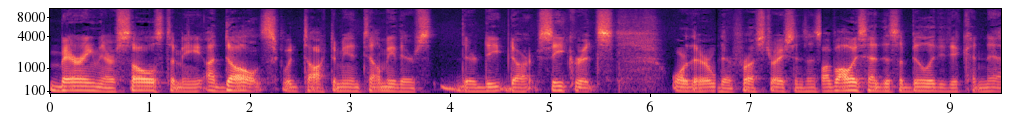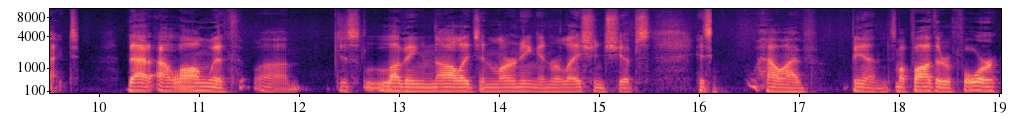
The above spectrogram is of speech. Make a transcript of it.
bearing their souls to me, adults would talk to me and tell me their their deep dark secrets or their their frustrations. And so I've always had this ability to connect. That along with um, just loving knowledge and learning and relationships is how I've been. I'm a father of four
